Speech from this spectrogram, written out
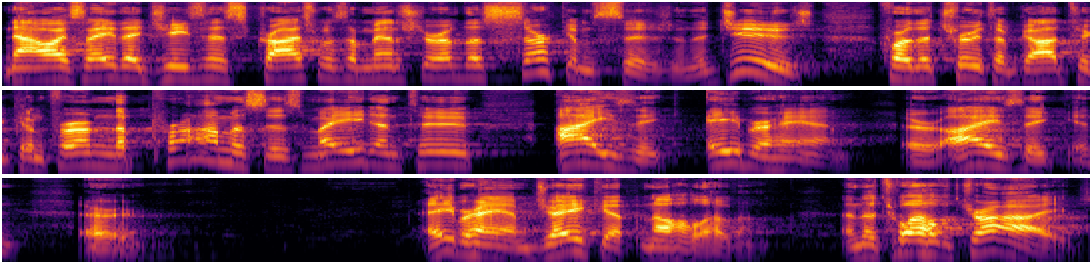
Now I say that Jesus Christ was a minister of the circumcision, the Jews, for the truth of God to confirm the promises made unto Isaac, Abraham, or Isaac, and or Abraham, Jacob, and all of them, and the 12 tribes.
